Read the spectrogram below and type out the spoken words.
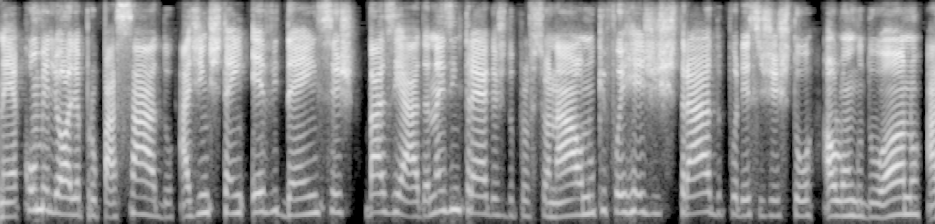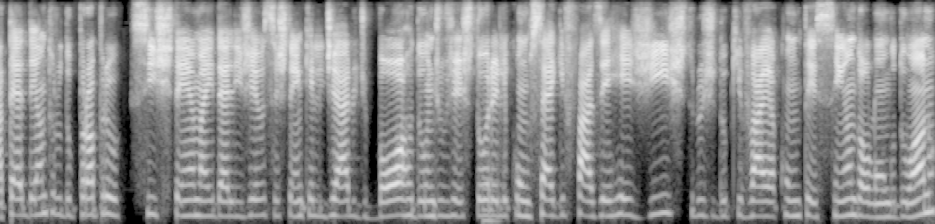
né? Como ele olha para o passado, a gente tem evidências baseadas nas entregas do profissional, no que foi registrado por esse gestor ao longo do ano, até dentro do próprio sistema da LG, vocês têm aquele diário de bordo onde o gestor ele consegue fazer registros do que vai acontecendo ao longo do ano.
